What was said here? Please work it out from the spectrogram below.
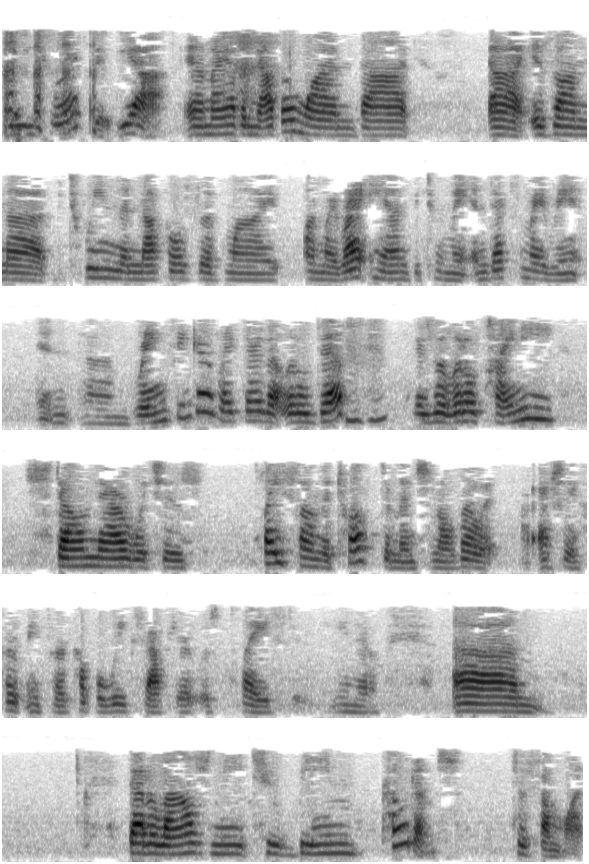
I can correct it. Yeah, and I have another one that uh, is on the between the knuckles of my on my right hand between my index and my ring, in, um, ring finger, right there, that little dip. Mm-hmm. There's a little tiny stone there, which is placed on the 12th dimension, although it actually hurt me for a couple weeks after it was placed. You know, um, that allows me to beam Kotems to someone.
